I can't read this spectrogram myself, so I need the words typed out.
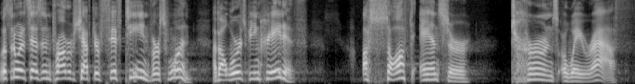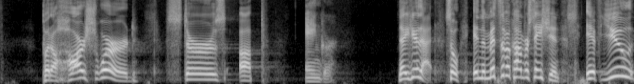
Listen to what it says in Proverbs chapter 15, verse 1, about words being creative. A soft answer turns away wrath but a harsh word stirs up anger. Now you hear that. So, in the midst of a conversation, if you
